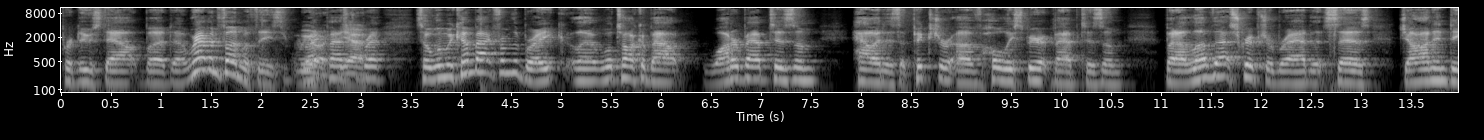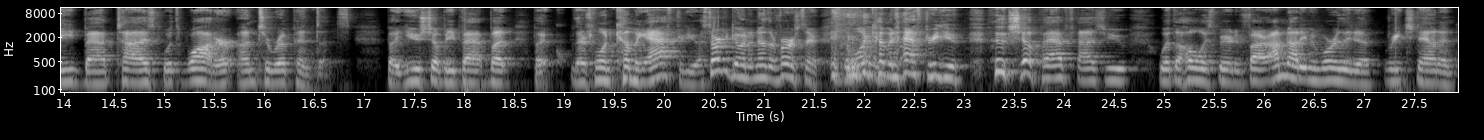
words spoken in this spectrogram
produced out. But uh, we're having fun with these, We right, are, Pastor yeah. Brad? So when we come back from the break, uh, we'll talk about water baptism, how it is a picture of Holy Spirit baptism. But I love that scripture, Brad, that says, John indeed baptized with water unto repentance. But you shall be baptized. But but there's one coming after you. I started going another verse there. The one coming after you, who shall baptize you with the Holy Spirit and fire. I'm not even worthy to reach down and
